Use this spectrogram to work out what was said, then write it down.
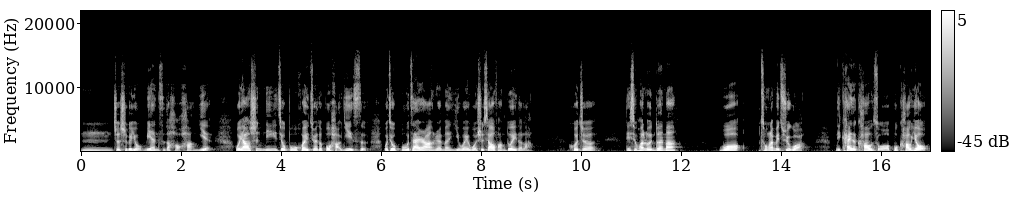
嗯，这是个有面子的好行业。我要是你就不会觉得不好意思，我就不再让人们以为我是消防队的了。或者，你喜欢伦敦吗？我从来没去过。你开的靠左不靠右，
